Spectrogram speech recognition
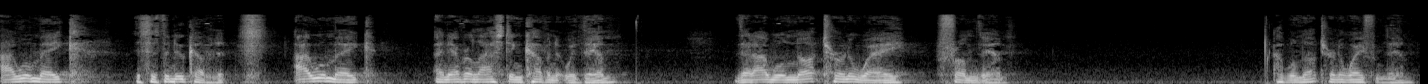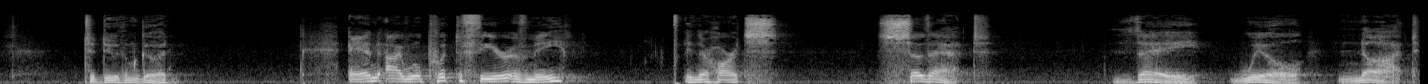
I will make, this is the new covenant, I will make an everlasting covenant with them that I will not turn away from them. I will not turn away from them to do them good. And I will put the fear of me in their hearts so that they will not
